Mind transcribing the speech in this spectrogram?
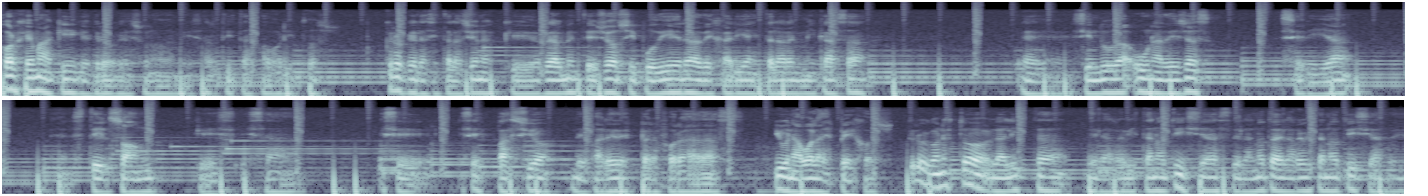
Jorge Maki, que creo que es uno de mis artistas favoritos. Creo que las instalaciones que realmente yo si pudiera dejaría instalar en mi casa, eh, sin duda una de ellas sería eh, Still Song, que es ese, ese espacio de paredes perforadas y una bola de espejos. Creo que con esto la lista de la revista Noticias, de la nota de la revista Noticias de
